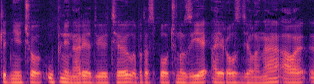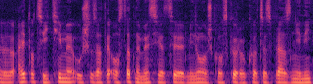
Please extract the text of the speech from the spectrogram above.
keď niečo úplne nariadujete, lebo tá spoločnosť je aj rozdelená, ale e, aj to cítime už za tie ostatné mesiace minulého školského roku a cez prázdniny,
